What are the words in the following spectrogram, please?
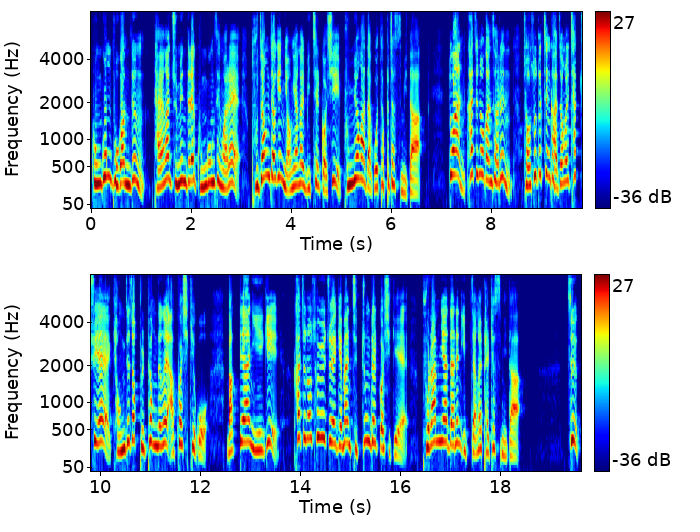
공공보건 등 다양한 주민들의 공공생활에 부정적인 영향을 미칠 것이 분명하다고 덧붙였습니다. 또한 카지노 건설은 저소득층 가정을 착취해 경제적 불평등을 악화시키고 막대한 이익이 카지노 소유주에게만 집중될 것이기에 불합리하다는 입장을 밝혔습니다. 즉,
